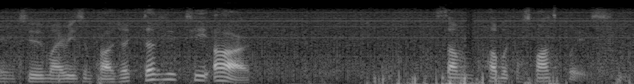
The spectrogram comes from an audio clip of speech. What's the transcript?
into my recent project, WTR. Some public response please.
